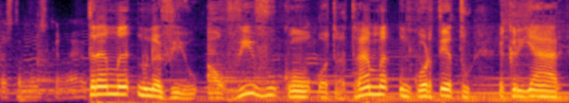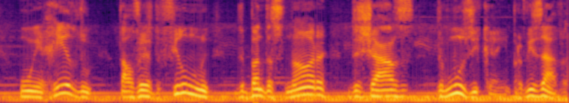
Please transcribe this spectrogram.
desta música. É? Trama no navio, ao vivo, com outra trama, um quarteto a criar um enredo, talvez de filme, de banda sonora, de jazz, de música improvisada.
